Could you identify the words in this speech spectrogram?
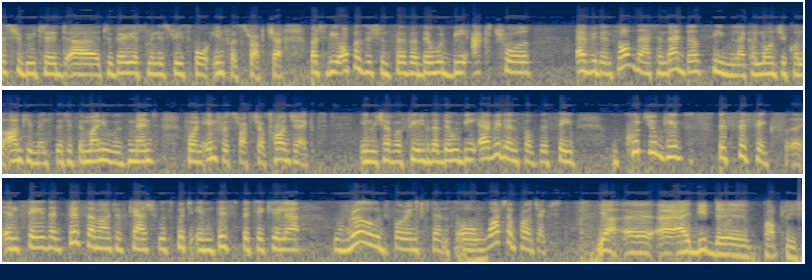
distributed uh, to various ministries for infrastructure, but the opposition says that there would be actual evidence of that, and that does seem like a logical argument that if the money was meant for an infrastructure project, in whichever field, that there would be evidence of the same. Could you give specifics uh, and say that this amount of cash was put in this particular road, for instance, or water project? Yeah, uh, I I did uh, publish,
